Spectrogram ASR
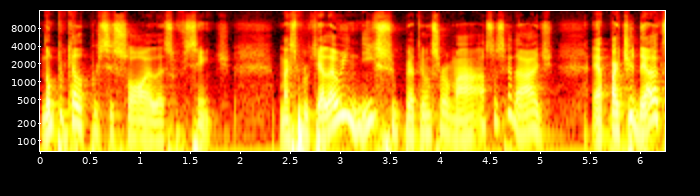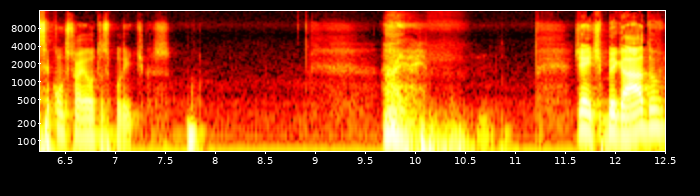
não porque ela por si só ela é suficiente, mas porque ela é o início para transformar a sociedade. É a partir dela que você constrói outras políticas. Ai, ai. Gente, obrigado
